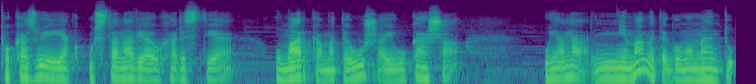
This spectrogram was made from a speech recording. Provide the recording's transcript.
pokazuje, jak ustanawia Eucharystię, u Marka, Mateusza i Łukasza, u Jana nie mamy tego momentu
